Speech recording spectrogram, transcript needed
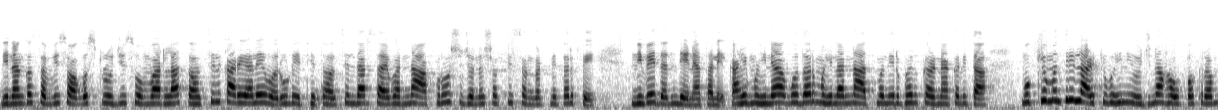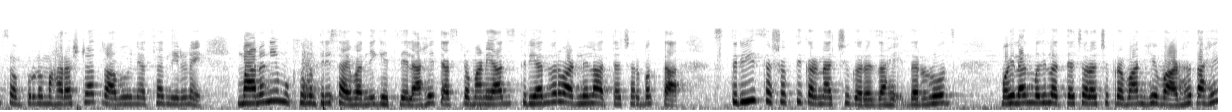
दिनांक सव्वीस ऑगस्ट रोजी सोमवारला तहसील कार्यालय वरुड येथे तहसीलदार साहेबांना आक्रोश जनशक्ती संघटनेतर्फे निवेदन देण्यात आले. काही महिन्या अगोदर महिलांना आत्मनिर्भर करण्याकरिता मुख्यमंत्री लाडके बहीण योजना हा उपक्रम संपूर्ण महाराष्ट्रात राबविण्याचा निर्णय माननीय मुख्यमंत्री साहेबांनी घेतलेला आहे. त्याचप्रमाणे आज स्त्रियांवर वाढलेला अत्याचार बघता स्त्री सशक्तीकरणाची गरज आहे. दररोज महिलांमधील अत्याचाराचे प्रमाण हे वाढत आहे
